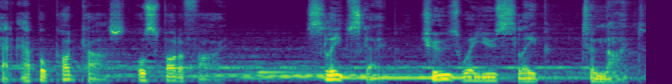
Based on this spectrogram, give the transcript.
at Apple Podcast or Spotify. Sleepscape. Choose where you sleep tonight.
